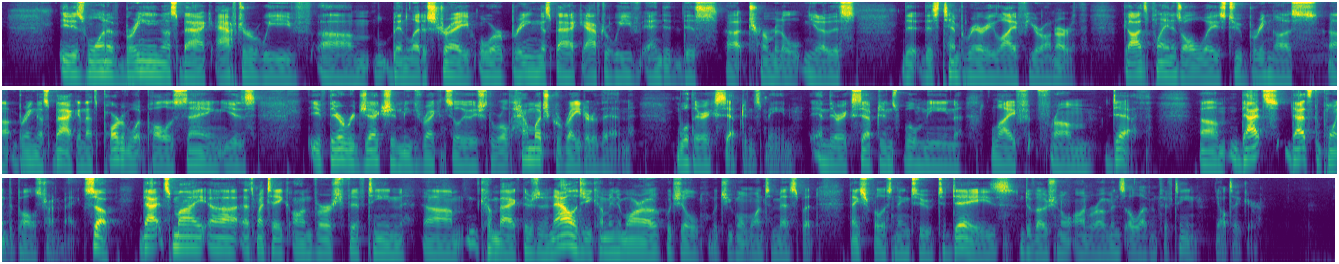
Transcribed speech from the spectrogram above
It is one of bringing us back after we've um, been led astray, or bringing us back after we've ended this uh, terminal, you know, this this temporary life here on earth. God's plan is always to bring us uh, bring us back, and that's part of what Paul is saying. Is if their rejection means reconciliation of the world, how much greater then will their acceptance mean? And their acceptance will mean life from death. Um, that's that's the point that Paul is trying to make. So that's my uh, that's my take on verse 15. Um, come back. There's an analogy coming tomorrow, which you'll which you won't want to miss. But thanks for listening to today's devotional on Romans 11:15. Y'all take care.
